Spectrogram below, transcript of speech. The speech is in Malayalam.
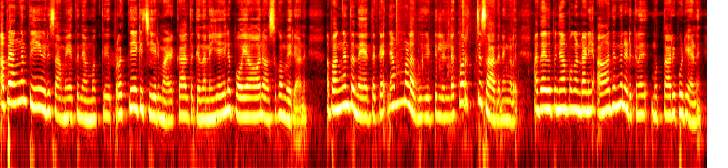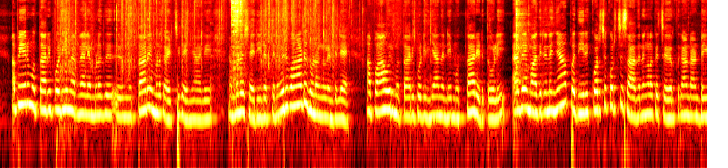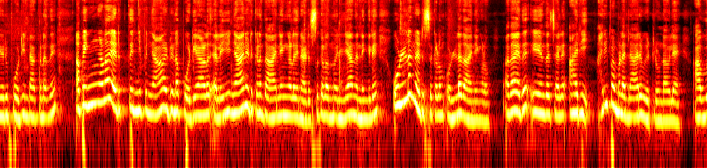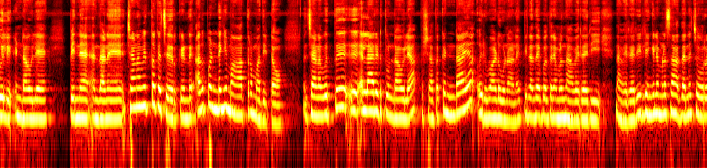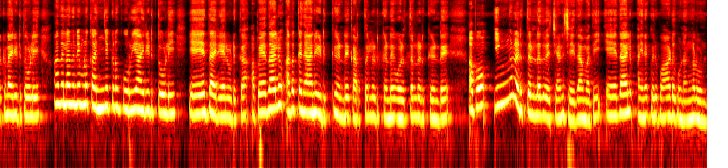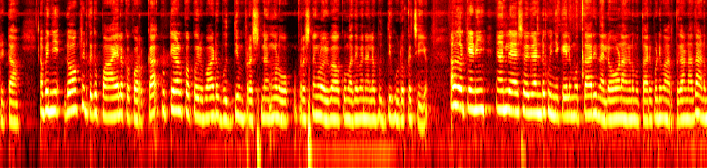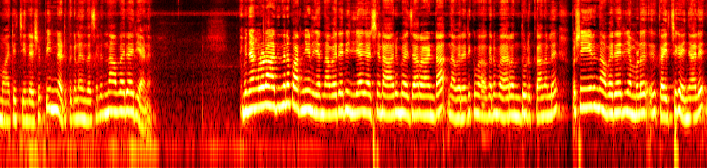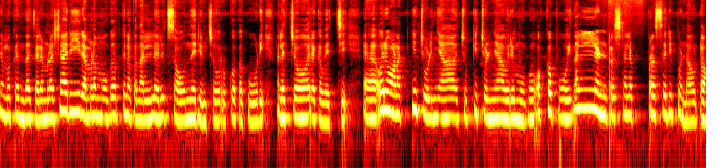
അപ്പോൾ അങ്ങനത്തെ ഈ ഒരു സമയത്ത് നമുക്ക് പ്രത്യേകിച്ച് ഈ ഒരു മഴക്കാലത്തൊക്കെ തന്നെ ഏല പോയാലും അസുഖം വരികയാണ് അപ്പോൾ അങ്ങനത്തെ നേരത്തൊക്കെ നമ്മളെ വീട്ടിലുള്ള കുറച്ച് സാധനങ്ങൾ അതായത് ഇപ്പോൾ ഞാൻ ഇപ്പോൾ കണ്ടാണ് ആദ്യം തന്നെ എടുക്കുന്നത് മുത്താറിപ്പൊടിയാണ്. അപ്പോൾ ഈ ഒരു മുത്താറിപ്പൊടി എന്ന് പറഞ്ഞാൽ നമ്മളിത് മുത്താറി നമ്മൾ കഴിച്ചു കഴിഞ്ഞാൽ നമ്മുടെ ശരീരത്തിന് ഒരുപാട് ഗുണങ്ങളുണ്ട് അല്ലേ അപ്പോൾ ആ ഒരു മുത്താറിപ്പൊടി ഇല്ലാന്നുണ്ടെങ്കിൽ മുത്താറി എടുത്തോളി. അതേമാതിരി തന്നെ ഞാൻ ഇതിൽ കുറച്ച് കുറച്ച് സാധനങ്ങളൊക്കെ ചേർത്ത് കണ്ടാണ്ട് ഈ ഒരു പൊടി ഉണ്ടാക്കുന്നത് അപ്പോൾ ഇങ്ങളെ എടുത്ത് ഇനിയിപ്പോൾ ഞാൻ ഇടുന്ന പൊടിയാൾ അല്ലെങ്കിൽ ഞാൻ എടുക്കുന്ന ധാന്യങ്ങൾ നടുസുകളൊന്നും ഇല്ല എന്നുണ്ടെങ്കിൽ ഉള്ള നടുസുകളും ഉള്ള ധാന്യങ്ങളും. അതായത് എന്താ വെച്ചാൽ അരി. അരി ഇപ്പം നമ്മളെല്ലാവരും വീട്ടിലും ഉണ്ടാവില്ലേ അവൽ ഉണ്ടാവില്ലേ പിന്നെ എന്താണ്? ചണവിത്തൊക്കെ ചേർക്കുന്നുണ്ട് അതിപ്പോൾ ഉണ്ടെങ്കിൽ മാത്രം മതി കേട്ടോ ചണവിത്ത് എല്ലാവരുടെ അടുത്തും ഉണ്ടാവില്ല പക്ഷെ അതൊക്കെ ഉണ്ടായ ഒരുപാട് ഗുണമാണ് പിന്നെ അതേപോലെ തന്നെ നമ്മൾ നവരരി നവരരി ഇല്ലെങ്കിൽ നമ്മൾ സാധാരണ ചോറക്കണ അരി എടുത്തോളി. അതല്ലാന്നുണ്ടെങ്കിൽ നമ്മൾ കഞ്ഞക്കണ കുറി അരി എടുത്തോളി. ഏത് അരിയാലും എടുക്കുക അപ്പോൾ ഏതായാലും അതൊക്കെ ഞാൻ എടുക്കുന്നുണ്ട്. കറുത്തുള്ള എടുക്കുന്നുണ്ട് വെളുത്തുള്ള എടുക്കുന്നുണ്ട്. അപ്പോൾ ഇങ്ങളെടുത്തുള്ളത് വെച്ചാണ് ചെയ്താൽ മതി. ഏതായാലും അതിനൊക്കെ ഒരുപാട് ഗുണങ്ങളുണ്ട് കേട്ടോ അപ്പോൾ ഇനി ഡോക്ടറെ അടുത്തേക്ക് പായലൊക്കെ കുറക്കുക കുട്ടികൾക്കൊക്കെ ഒരുപാട് ബുദ്ധിയും പ്രശ്നങ്ങളും പ്രശ്നങ്ങൾ ഒഴിവാക്കും. അതേപോലെ നല്ല ബുദ്ധി കൂടുകയൊക്കെ ചെയ്യും. അപ്പോൾ ഇതൊക്കെയാണ് ഞാൻ ലേശം ഒരു രണ്ട് കുഞ്ഞിക്കയിൽ മുത്താറി നല്ലോണം അങ്ങോട്ട് മുത്താറിപ്പൊടി വറുത്ത് കാണാം. അതാണ് മാറ്റി ശേഷം പിന്നെ എടുത്തുക്കണത് എന്താ വെച്ചാൽ നവരരിയാണ്. അപ്പം ഞങ്ങളോട് ആദ്യം തന്നെ പറഞ്ഞില്ല നവരരി ഇല്ല വിചാരിച്ചാൽ ആരും ബേജാറാകണ്ട നവരരിക്ക് പകരം വേറെ എന്തും എടുക്കാന്നുള്ളത് പക്ഷേ ഈ ഒരു നവരരി നമ്മൾ കഴിച്ചു കഴിഞ്ഞാൽ നമുക്ക് എന്താ വെച്ചാൽ നമ്മളെ ശരീരം നമ്മളെ മുഖത്തിനൊക്കെ നല്ലൊരു സൗന്ദര്യം ചൊറുക്കൊക്കെ കൂടി നല്ല ചോരൊക്കെ വെച്ച് ഒരു ഉണക്കി ചൊളിഞ്ഞ ചുക്കി ചൊളിഞ്ഞ ഒരു മുഖം ഒക്കെ പോയി നല്ല ഇൻട്രസ്റ്റ് നല്ല പ്രസരിപ്പ് ഉണ്ടാവും കേട്ടോ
